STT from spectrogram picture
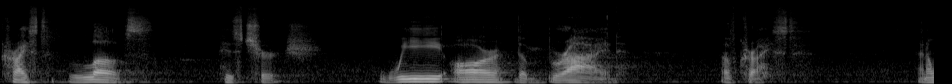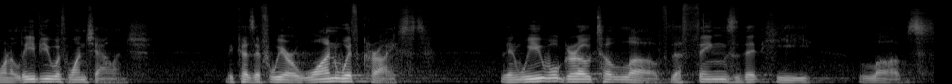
Christ loves his church. We are the bride of Christ. And I want to leave you with one challenge because if we are one with Christ, then we will grow to love the things that he loves.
